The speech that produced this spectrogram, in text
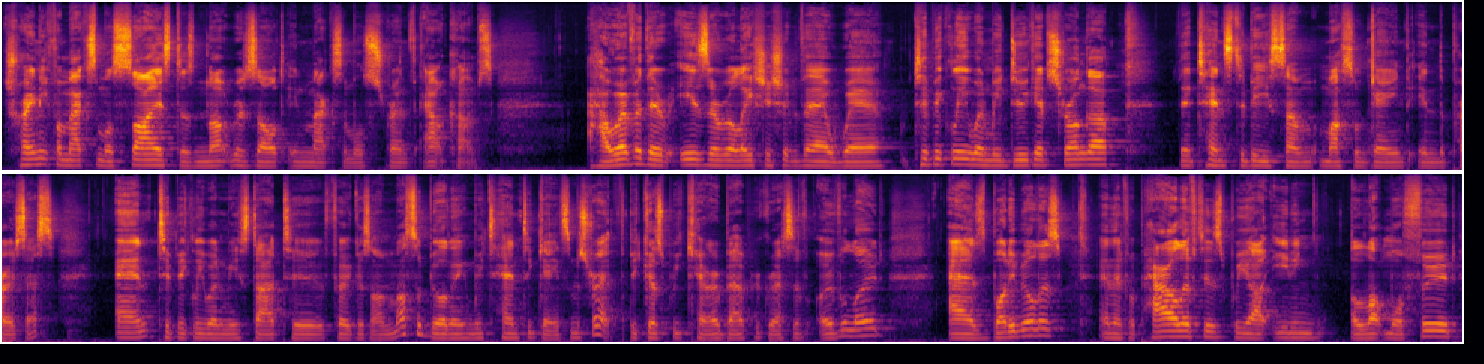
Training for maximal size does not result in maximal strength outcomes. However, there is a relationship there where typically when we do get stronger, there tends to be some muscle gained in the process. And typically, when we start to focus on muscle building, we tend to gain some strength because we care about progressive overload as bodybuilders. And then for powerlifters, we are eating a lot more food.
